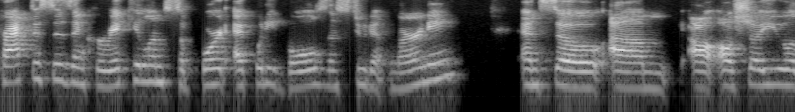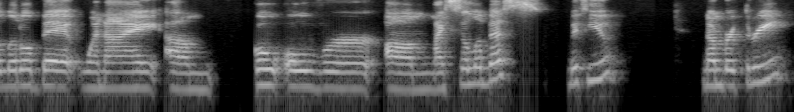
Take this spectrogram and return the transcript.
practices and curriculum support equity goals and student learning. And so um, I'll, I'll, show you a little bit when I um, go over um, my syllabus with you. Number three,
